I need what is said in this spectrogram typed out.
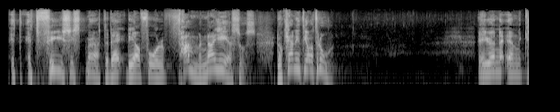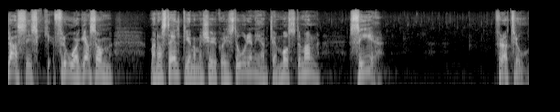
ett, ett fysiskt möte där, där jag får famna Jesus, då kan inte jag tro. Det är ju en, en klassisk fråga som man har ställt genom kyrkohistorien egentligen. Måste man se för att tro?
